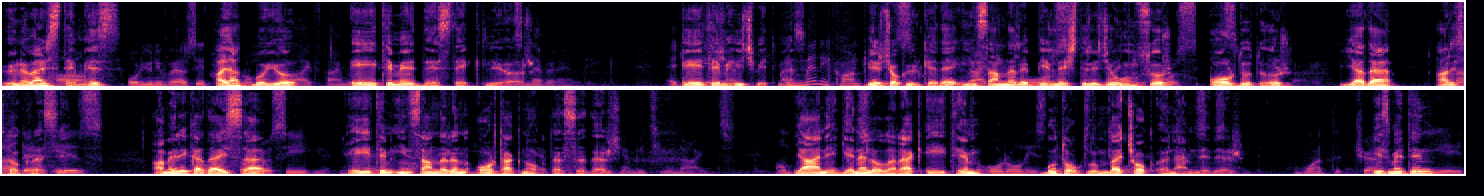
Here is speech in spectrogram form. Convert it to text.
Üniversitemiz hayat boyu eğitimi destekliyor. Eğitim hiç bitmez. Birçok ülkede insanları birleştirici unsur ordudur ya da aristokrasi. Amerika'da ise eğitim insanların ortak noktasıdır. Yani genel olarak eğitim bu toplumda çok önemlidir. Hizmetin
